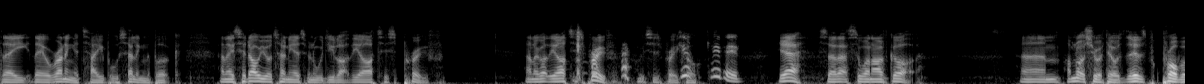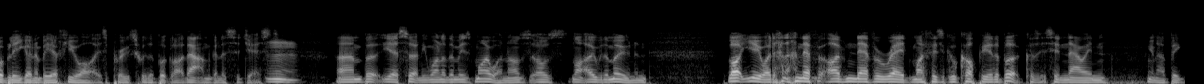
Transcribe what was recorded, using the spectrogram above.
they they were running a table selling the book, and they said, "Oh, you're Tony Esmond. Would you like the artist proof?" And I got the artist proof, which is pretty You're cool. kidding. Yeah, so that's the one I've got. Um, I'm not sure if there was. There's probably going to be a few artist proofs with a book like that. I'm going to suggest. Mm. Um, but yeah, certainly one of them is my one. I was I was like over the moon, and like you, I don't. I never. I've never read my physical copy of the book because it's in now in you know a big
